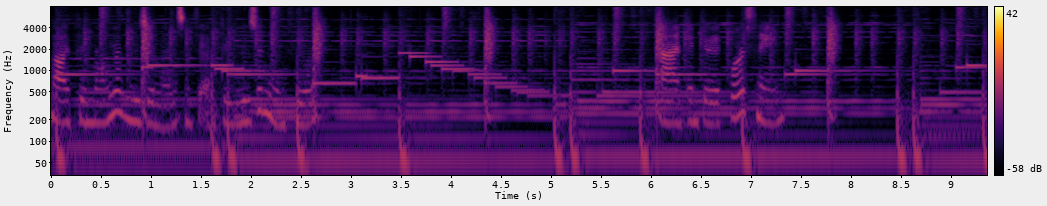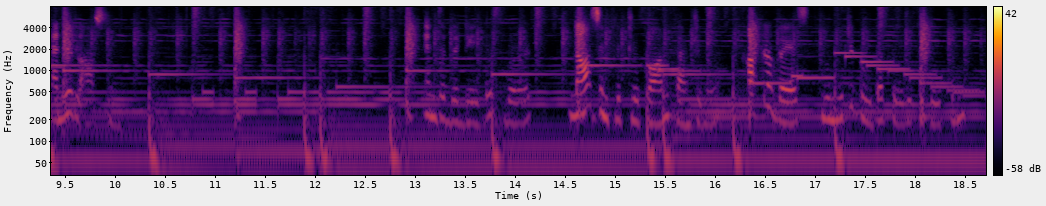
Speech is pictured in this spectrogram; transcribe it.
Now if you know your username, simply enter username field and enter your first name and your last name. Enter the date of birth. Now simply click on continue. After this, you need to do the verification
